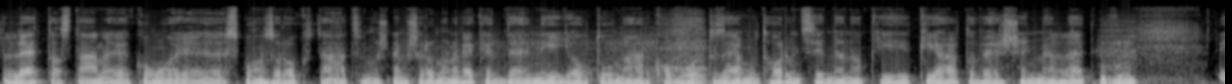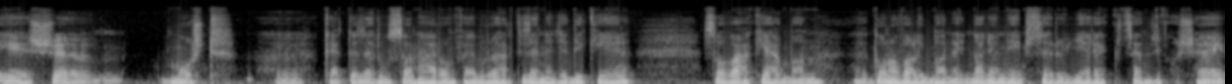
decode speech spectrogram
lett aztán komoly szponzorok, tehát most nem sorolom a neveket, de négy autómárka volt az elmúlt 30 évben, aki kiállt a verseny mellett. Uh-huh és most 2023. február 11-én Szlovákiában, Donovaliban egy nagyon népszerű gyerekcentrikus hely,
